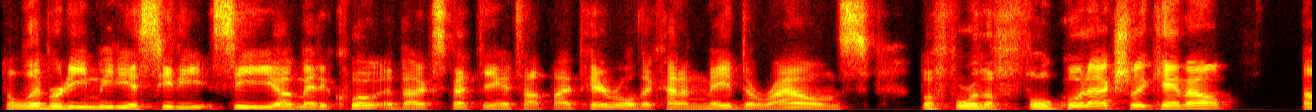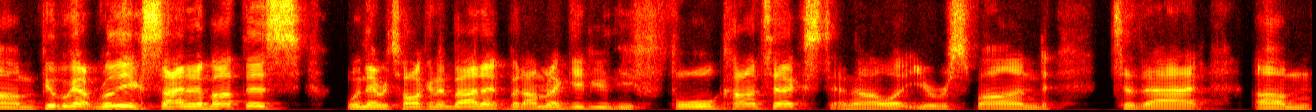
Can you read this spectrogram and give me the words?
the Liberty Media CD, CEO made a quote about expecting a top five payroll that kind of made the rounds before the full quote actually came out. Um, people got really excited about this when they were talking about it, but I'm going to give you the full context and I'll let you respond to that. Um,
